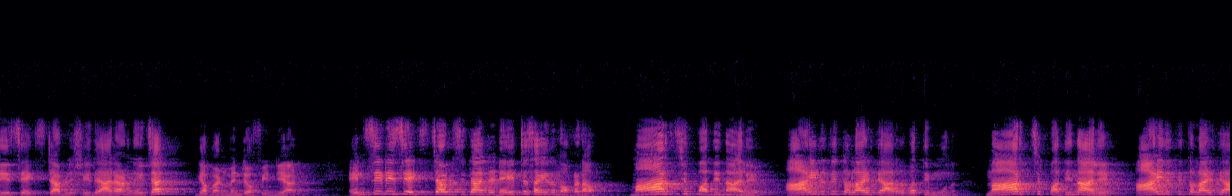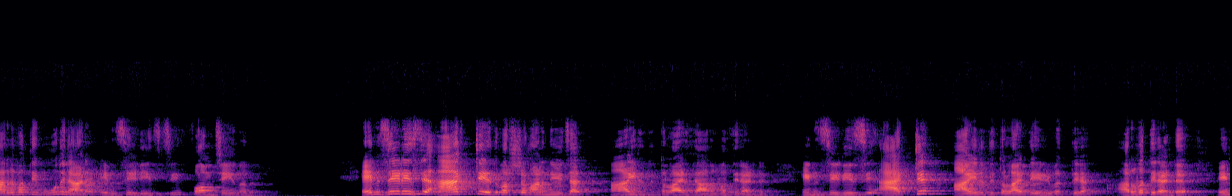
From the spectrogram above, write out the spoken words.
D C establish ചെയ്ത് ആരാണെന്ന് ചോദിച്ചാൽ ഗവൺമെന്റ് ഓഫ് ഇന്ത്യ ആണ്. N C D C establish ചെയ്ത അതിന്റെ ഡേറ്റ് സഹിതം നോക്കണം. മാർച്ച് പതിനാല് ആയിരത്തി തൊള്ളായിരത്തി അറുപത്തി മൂന്ന് മാർച്ച് പതിനാല് ആയിരത്തി തൊള്ളായിരത്തി അറുപത്തി മൂന്നിനാണ് N C D C form ചെയ്യുന്നത്. N C D C act ഏത് വർഷമാണെന്ന് ചോദിച്ചാൽ ആയിരത്തി തൊള്ളായിരത്തി അറുപത്തിരണ്ട്. N C D C act ആയിരത്തി തൊള്ളായിരത്തി എഴുപത്തി അറുപത്തിരണ്ട്. എൻ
